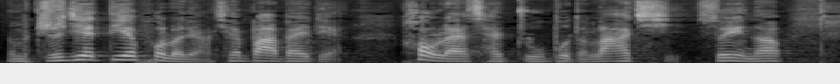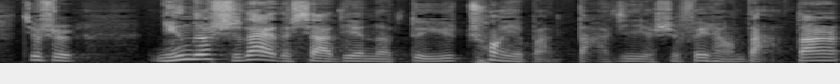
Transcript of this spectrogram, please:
那么直接跌破了两千八百点，后来才逐步的拉起。所以呢，就是宁德时代的下跌呢，对于创业板打击也是非常大。当然，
